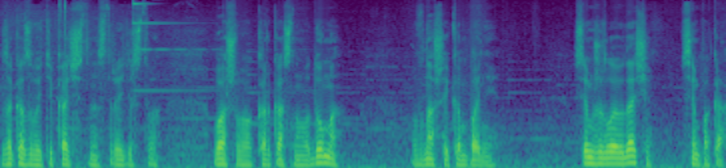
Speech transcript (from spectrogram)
Заказывайте качественное строительство вашего каркасного дома в нашей компании. Всем желаю удачи. Всем пока.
